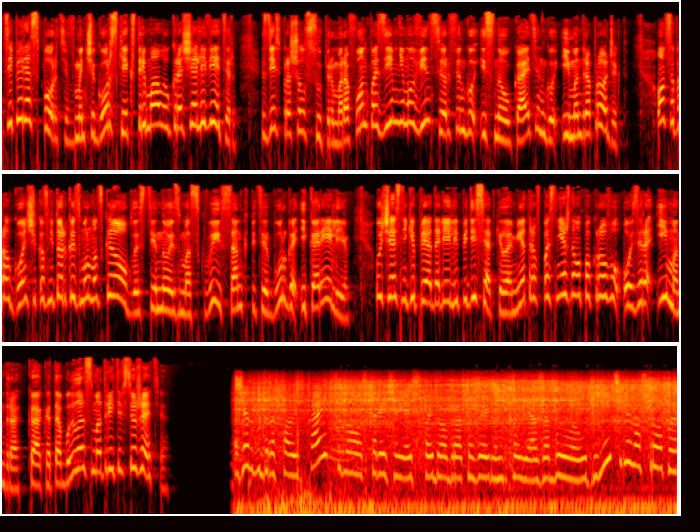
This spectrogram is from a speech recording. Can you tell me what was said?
А теперь о спорте. В Мончегорске экстремалы укращали ветер. Здесь прошел супермарафон по зимнему виндсерфингу и сноукайтингу Имандра Project. Он собрал гонщиков не только из Мурманской области, но и из Москвы, Санкт-Петербурга и Карелии. Участники преодолели 50 километров по снежному покрову озера Имандра. Как это было, смотрите в сюжете. Сейчас буду раскладывать кайт, но, скорее всего, я если пойду обратно в Эйлинг, я забыла удлинители на стропы.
